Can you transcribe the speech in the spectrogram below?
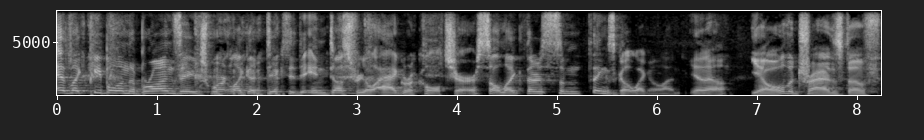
and like people in the bronze age weren't like addicted to industrial agriculture. So like there's some things going on you know Yeah, all the trad stuff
